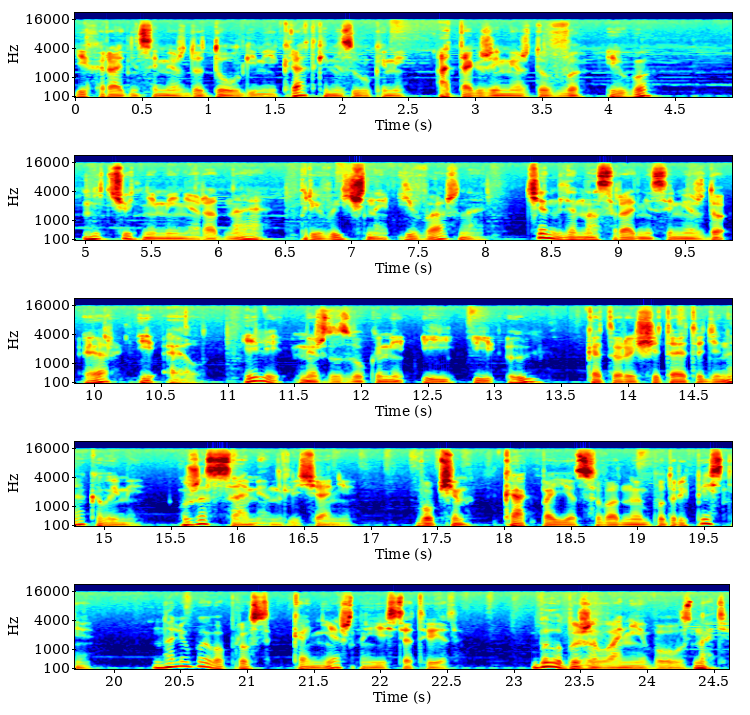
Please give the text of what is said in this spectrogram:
их разница между долгими и краткими звуками, а также между «в» и «в» ничуть не менее родная, привычная и важная, чем для нас разница между «р» и «л», или между звуками «и» и «ы», которые считают одинаковыми уже сами англичане. В общем, как поется в одной бодрой песне, на любой вопрос, конечно, есть ответ. Было бы желание его узнать.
